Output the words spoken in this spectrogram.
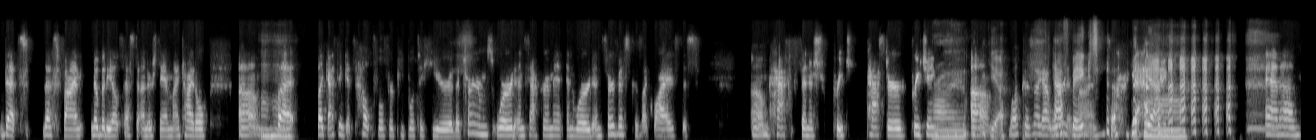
That's that's fine. Nobody else has to understand my title. Um, mm-hmm. But like I think it's helpful for people to hear the terms word and sacrament and word and service because like why is this um, half finished preach pastor preaching. Right. Um, yeah. Well, because I got half baked. So, yeah. yeah. and um,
